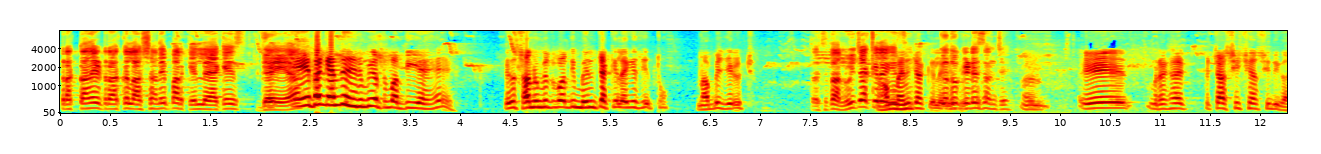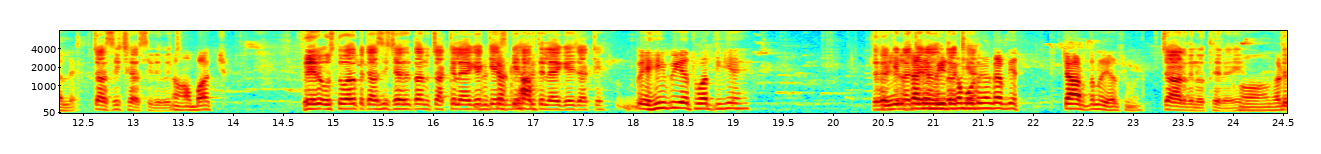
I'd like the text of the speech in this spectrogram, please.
ਟਰੱਕਾਂ ਦੇ ਟਰੱਕ ਲਾਸ਼ਾਂ ਦੇ ਭਰ ਕੇ ਲੈ ਕੇ ਗਏ ਆ। ਇਹ ਤਾਂ ਕਹਿੰਦੇ ਸੀ ਵੀ ਅਤਵਾਦੀ ਹੈ ਇਹ। ਇਹ ਤਾਂ ਸਾਨੂੰ ਵੀ ਅਤਵਾਦੀ ਮੈਨੂੰ ਚੱਕ ਕੇ ਲੈ ਗਏ ਸੀ ਇੱਥੋਂ ਨਾਭੇ ਜੇਲ੍ਹ 'ਚ। ਅੱਛਾ ਤੁਹਾਨੂੰ ਵੀ ਚੱਕ ਕੇ ਲੈ ਹਾਂ, ਗਏ? ਚੱਕ ਕਦੋਂ ਕਿਹੜੇ ਸੰਨ 'ਚ? ਅਹ ਇਹ ਮੇਰੇ ਖਿਆਲ 85 86 ਦੀ ਗੱਲ ਹੈ। 85 86 ਦੇ ਵਿੱਚ। ਹਾਂ ਬਾਅਦ 'ਚ। ਫਿਰ ਉਸ ਤੋਂ ਬਾਅਦ 85 86 ਤੁਹਾਨੂੰ ਚੱਕ ਕੇ ਲੈ ਗਏ ਕਿਸ ਬਿਹਾਫ ਤੇ ਲੈ ਗਏ ਜਾ ਕੇ? ਇਹੀ ਵੀ ਅਤਵਾਦੀ ਹੈ ਇਹ। ਤੇ ਫਿਰ ਕਿੰਨਾ ਚਿਰ ਮੀਟਿੰਗਾਂ ਮੋਟਿੰਗਾਂ ਕਰਦੀਆਂ ਚਾਰ ਦਿਨ ਰਿਹਾ ਸੀ ਮੈਂ। 4 ਦਿਨ ਉੱਥੇ ਰਹੇ। ਹਾਂ, ਸਾਡੇ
